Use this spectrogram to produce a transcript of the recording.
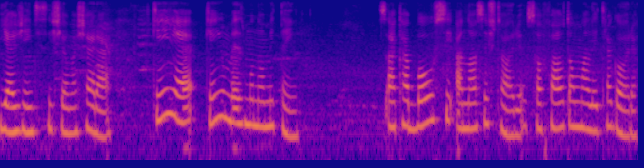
e a gente se chama xará. Quem é, quem o mesmo nome tem? Acabou-se a nossa história, só falta uma letra agora,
